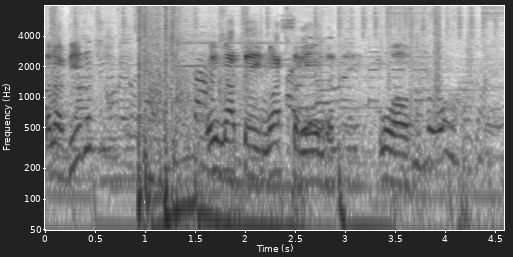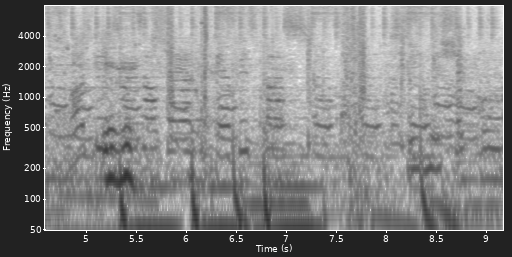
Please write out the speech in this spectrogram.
Tá na vida? Oi, matei. Nossa, linda. No alto.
